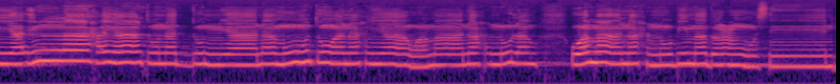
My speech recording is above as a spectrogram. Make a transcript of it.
هي إلا حياتنا الدنيا نموت ونحيا وما نحن له وما نحن بمبعوثين.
